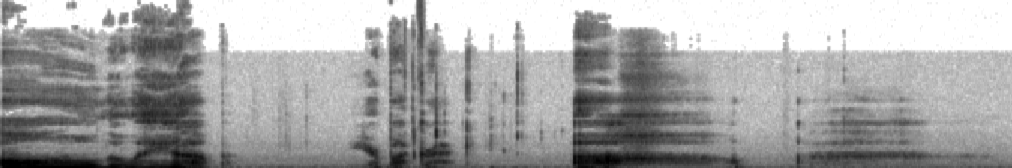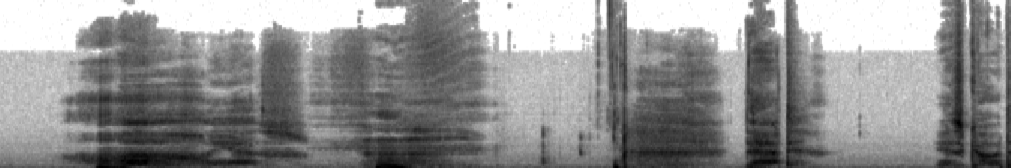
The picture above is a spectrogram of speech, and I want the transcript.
all the way up your butt crack. Oh. Oh, yes. Hmm. That is good.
